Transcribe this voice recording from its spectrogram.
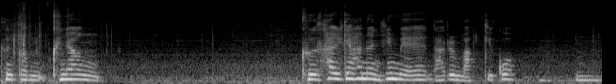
그러니까 그냥 그 살게 하는 힘에 나를 맡기고 음.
